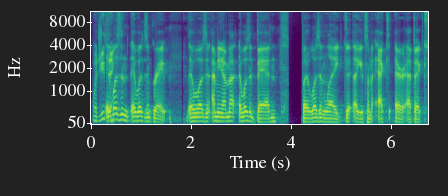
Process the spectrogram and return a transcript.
What'd you think? It wasn't. It wasn't great. It wasn't. I mean, I'm not. It wasn't bad, but it wasn't like like it's some ec, or epic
